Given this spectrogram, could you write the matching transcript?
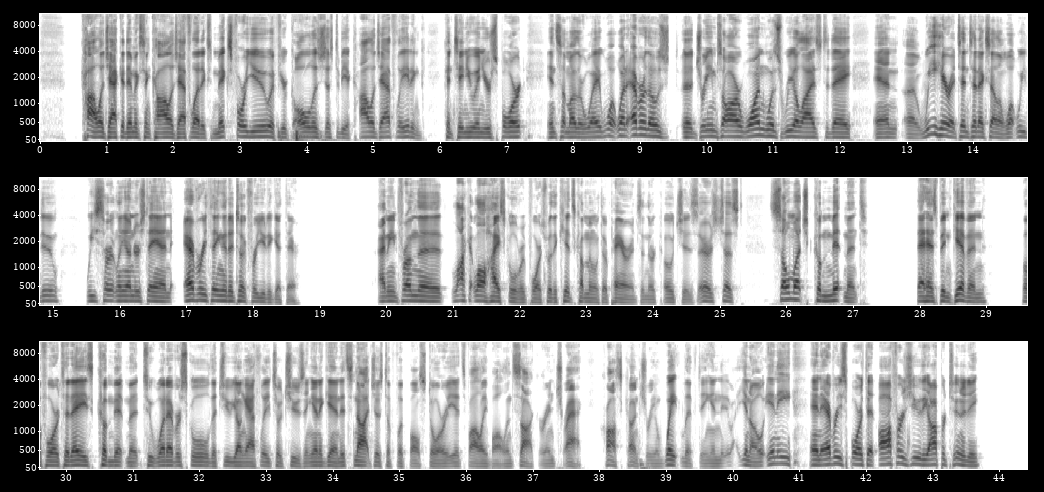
college academics and college athletics mix for you. If your goal is just to be a college athlete and continue in your sport in some other way, what, whatever those uh, dreams are, one was realized today. And uh, we here at 1010XL and what we do, we certainly understand everything that it took for you to get there. I mean, from the Lockett Law High School reports where the kids come in with their parents and their coaches, there's just so much commitment that has been given before today's commitment to whatever school that you young athletes are choosing. And again, it's not just a football story, it's volleyball and soccer and track, cross country and weightlifting and you know, any and every sport that offers you the opportunity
